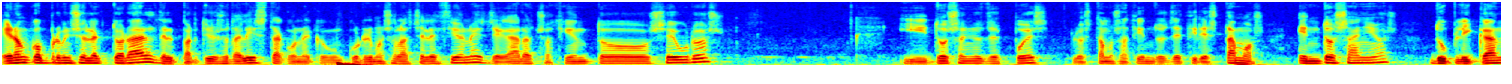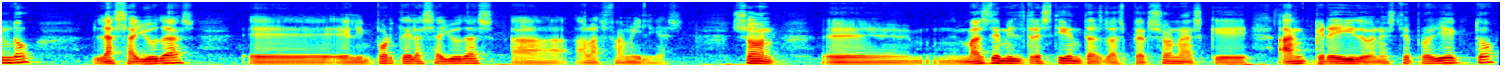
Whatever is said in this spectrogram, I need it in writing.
Era un compromiso electoral del Partido Socialista con el que concurrimos a las elecciones, llegar a 800 euros y dos años después lo estamos haciendo. Es decir, estamos en dos años duplicando las ayudas, eh, el importe de las ayudas a, las familias. Son eh, más de 1.300 las personas que han creído en este proyecto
